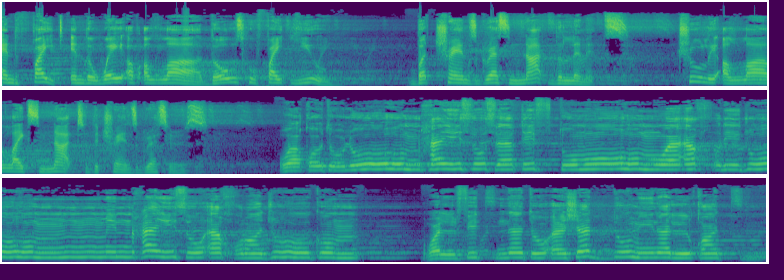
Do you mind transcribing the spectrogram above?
And fight in the way of Allah those who fight you, but transgress not the limits. Truly Allah likes not the transgressors. وقتلوهم حيث ثقفتموهم واخرجوهم من حيث اخرجوكم والفتنه اشد من القتل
